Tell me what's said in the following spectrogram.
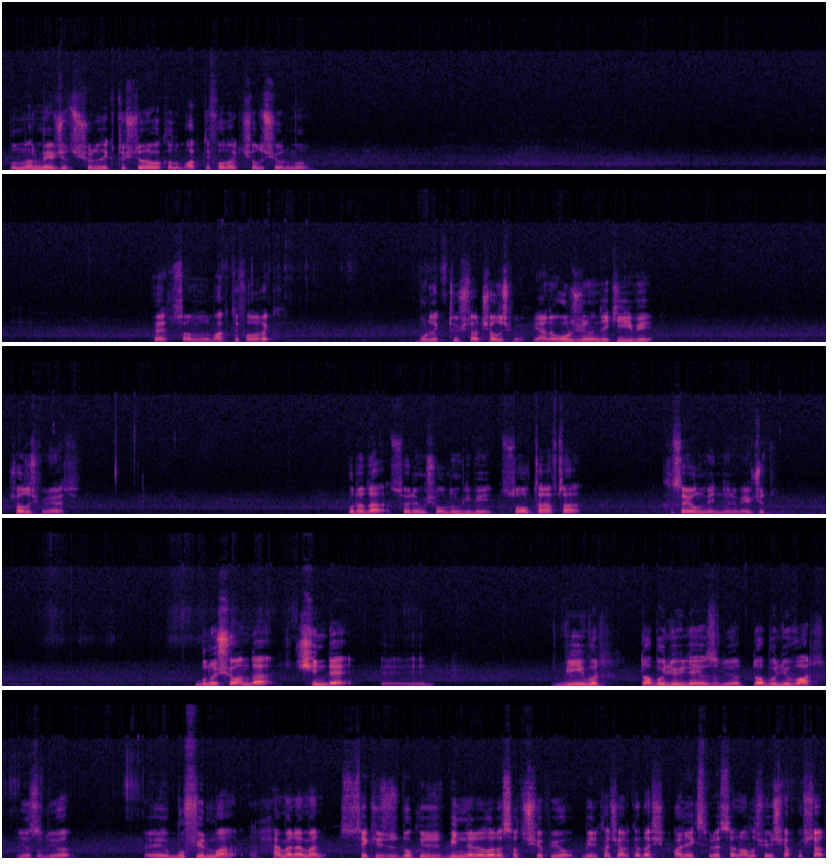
bunlar mevcut. Şuradaki tuşlara bakalım. Aktif olarak çalışıyor mu? Evet sanırım aktif olarak buradaki tuşlar çalışmıyor. Yani orijinalindeki gibi çalışmıyor evet. Burada söylemiş olduğum gibi sol tarafta kısa yol menüleri mevcut. Bunu şu anda Çin'de e, Weaver W ile yazılıyor. W var yazılıyor. E, bu firma hemen hemen 800-900 bin liralara satış yapıyor. Birkaç arkadaş AliExpress'ten alışveriş yapmışlar.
